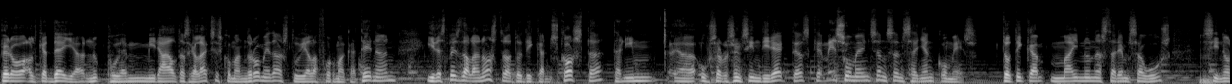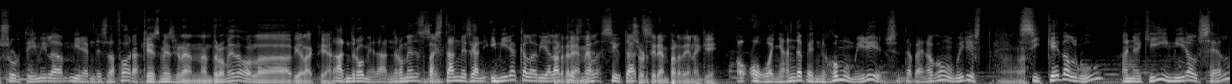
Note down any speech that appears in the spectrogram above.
Però el que et deia, no, podem mirar altres galàxies com Andròmeda, estudiar la forma que tenen, i després de la nostra, tot i que ens costa, tenim eh, observacions indirectes que més o menys ens ensenyen com és. Tot i que mai no n'estarem segurs si no sortim i la mirem des de fora. Què és més gran, Andròmeda o la Via Làctia? Andròmeda. Andròmeda és Sí? bastant més gran. I mira que la Via Làctia Perdrem, és eh? de les ciutats... I sortirem perdent aquí. O, o guanyant, depèn de com ho miris. Depèn de com ho miris. Ah. Si queda algú en aquí i mira el cel,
